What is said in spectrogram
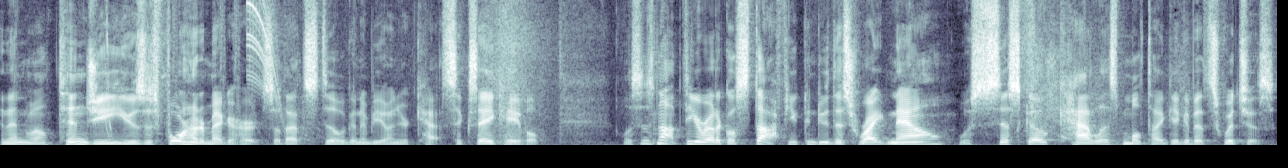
And then, well, 10G uses 400 megahertz, so that's still going to be on your Cat 6A cable. Well, this is not theoretical stuff. You can do this right now with Cisco Catalyst multi-gigabit switches.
